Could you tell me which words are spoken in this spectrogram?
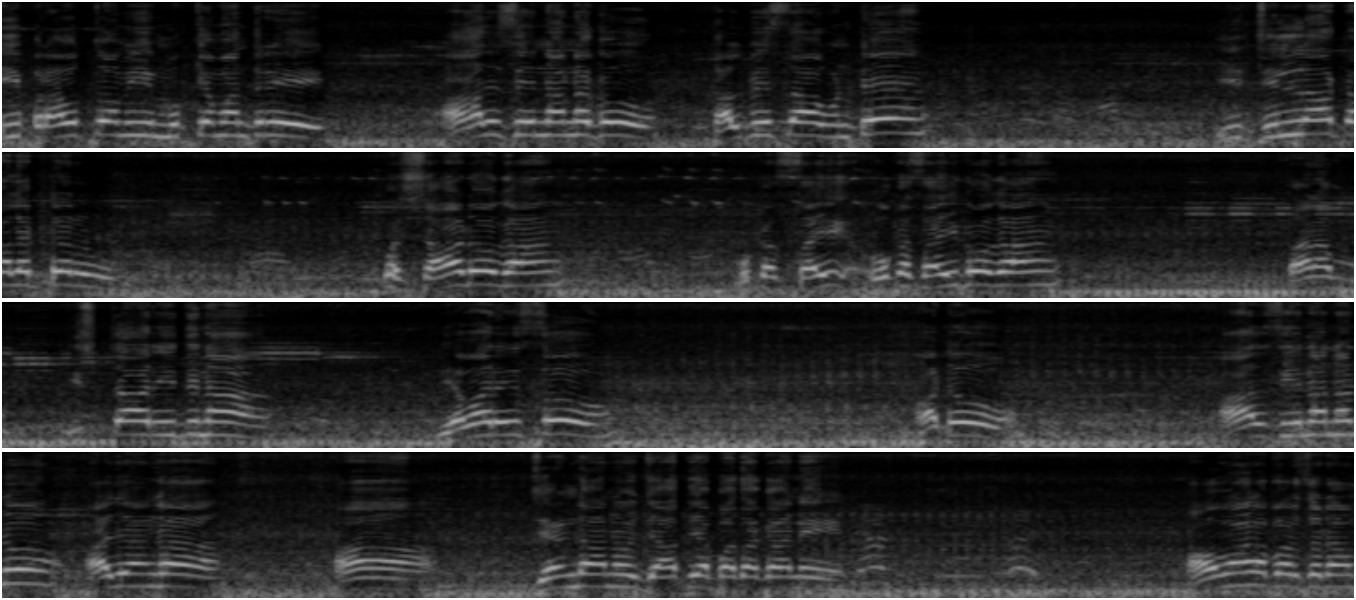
ఈ ప్రభుత్వం ఈ ముఖ్యమంత్రి ఆదిశీనన్నకు కల్పిస్తూ ఉంటే ఈ జిల్లా కలెక్టర్ ఒక షాడోగా ఒక సై ఒక సైకోగా తన ఇష్టారీతిన వ్యవహరిస్తూ అటు ఆల్సీనను అదేవిధంగా ఆ జెండాను జాతీయ పథకాన్ని అవమానపరచడం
